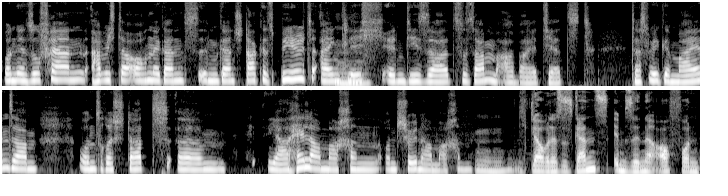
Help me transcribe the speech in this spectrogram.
Und insofern habe ich da auch eine ganz, ein ganz starkes Bild eigentlich mhm. in dieser Zusammenarbeit jetzt, dass wir gemeinsam unsere Stadt ähm, ja heller machen und schöner machen. Mhm. Ich glaube, das ist ganz im Sinne auch von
